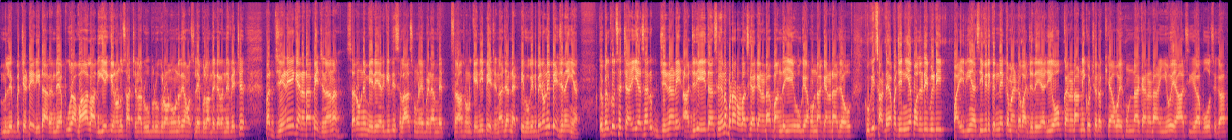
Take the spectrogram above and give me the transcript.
ਮਤਲਬ ਬੱਚੇ ਢੇਰੀ ਢਾ ਰਹਿੰਦੇ ਆ, ਪੂਰਾ ਵਾਹ ਲਾ ਦਈਏ ਕਿ ਉਹਨਾਂ ਨੂੰ ਸੱਚ ਨਾਲ ਰੂਬਰੂ ਕਰਾਉਣ ਨੂੰ ਉਹਨਾਂ ਦੇ ਹੌਸਲੇ ਬੁਲੰਦ ਕਰਨ ਦੇ ਵਿੱਚ। ਪਰ ਜਿਹਨੇ ਕੈਨੇਡਾ ਭੇਜਣਾ ਨਾ, ਸਰ, ਉਹਨੇ ਮੇਰੇ ਵਰਗੀ ਦੀ ਸਲਾਹ ਸੁਣੇ ਬਿਨਾ, ਮੈਂ ਸਲਾਹ ਸੁਣ ਕੇ ਨਹੀਂ ਭੇਜਣਾ ਜਾਂ ਨੈਗੇਟਿਵ ਹੋ ਕੇ ਨਹੀਂ ਭੇਜਣਾ, ਉਹਨੇ ਭੇਜਣਾ ਹੀ ਆ। ਤੇ ਬਿਲਕੁਲ ਸੱਚਾਈ ਆ, ਸਰ, ਜਿਨ੍ਹਾਂ ਨੇ ਅੱਜ ਦੀ ਇਹ ਤਾਂ ਸੀਗਾ ਨਾ ਬੜਾ ਰੌਲਾ ਸੀਗਾ ਕੈਨੇਡਾ ਬੰਦ ਇਹ ਹੋ ਗਿਆ, ਹੁਣ ਨਾ ਕੈਨੇਡਾ ਜਾਓ। ਕਿਉਂਕਿ ਸਾਡੇ ਆਪਾਂ ਜਿੰਨੀਆਂ ਪੋਜ਼ਿਟਿਵਿਟੀ ਪਾਈ ਦੀਆਂ ਸੀ ਵੀ ਕਿੰਨੇ ਕਮੈਂਟ ਵੱਜਦੇ ਆ ਜੀ। ਉਹ ਕੈਨੇਡਾ ਨਹੀਂ ਕੁਝ ਰੱਖਿਆ ਹੋਏ ਹੁਣ ਨਾ ਕੈਨੇਡਾ ਆਈ ਉਹ ਆ ਸੀਗਾ ਉਹ ਸੀਗਾ।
